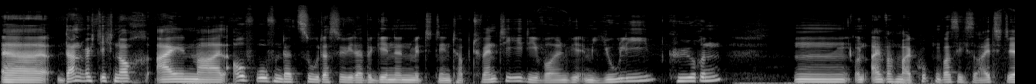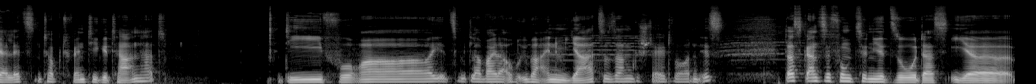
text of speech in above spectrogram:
Äh, dann möchte ich noch einmal aufrufen dazu, dass wir wieder beginnen mit den Top 20. Die wollen wir im Juli küren. Mm, und einfach mal gucken, was sich seit der letzten Top 20 getan hat, die vor jetzt mittlerweile auch über einem Jahr zusammengestellt worden ist. Das Ganze funktioniert so, dass ihr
